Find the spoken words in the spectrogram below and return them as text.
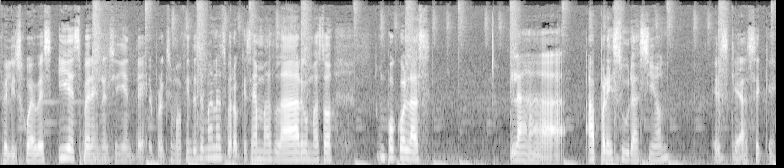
Feliz jueves y esperen el siguiente, el próximo fin de semana. Espero que sea más largo, más todo, un poco las la apresuración es que hace que,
